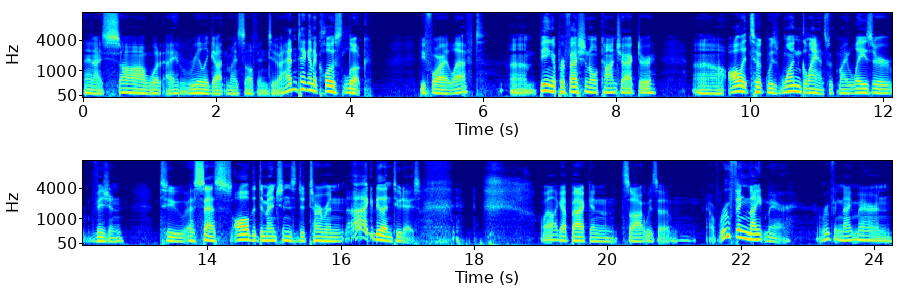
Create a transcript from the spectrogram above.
and I saw what I had really gotten myself into. I hadn't taken a close look before I left. Um, being a professional contractor uh, all it took was one glance with my laser vision to assess all the dimensions, determine ah, I could do that in two days. well, I got back and saw it was a, a roofing nightmare, a roofing nightmare, and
